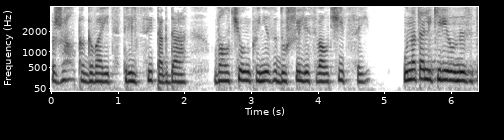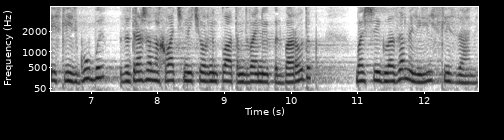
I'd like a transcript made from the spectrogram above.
Жалко, говорит, стрельцы тогда, волчонка не задушили с волчицей. У Натальи Кирилловны затряслись губы, задрожал охваченный черным платом двойной подбородок, большие глаза налились слезами.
